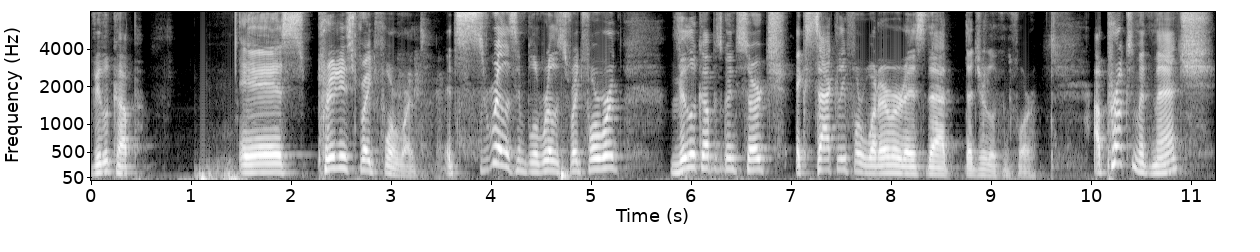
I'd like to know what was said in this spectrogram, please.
VLOOKUP is pretty straightforward. It's really simple, really straightforward. VLOOKUP is going to search exactly for whatever it is that, that you're looking for. Approximate match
